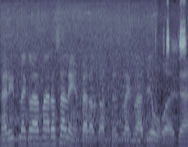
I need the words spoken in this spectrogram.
Mert itt legalább már az elején beragadt, ez legalább jó volt, de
